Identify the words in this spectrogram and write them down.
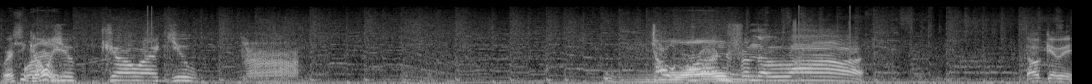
Where's he Where going? are you going, you... Don't Whoa. run from the law! Don't give me...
